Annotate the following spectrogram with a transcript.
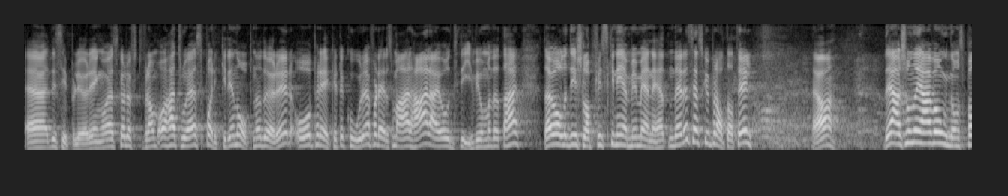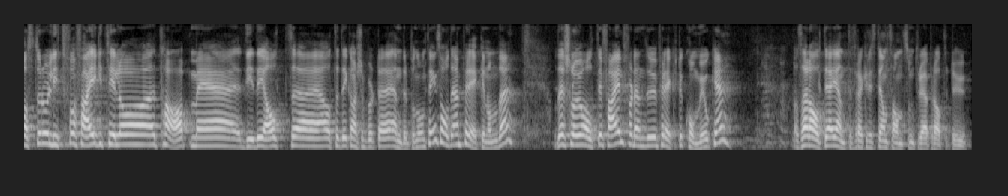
eh, disippelgjøring. Og jeg skal løfte frem, og Her tror jeg jeg sparker inn åpne dører og preker til koret. For dere som er her, er jo, driver jo med dette her. Det er jo alle de slappfiskene hjemme i menigheten deres jeg skulle prata til. Ja, det er som når jeg var ungdomspastor og litt for feig til å ta opp med de det gjaldt eh, at de kanskje burde endre på noen ting, så holdt jeg en preken om det. Og Det slår jo alltid feil, for den du preker til, kommer jo ikke. Og så er det alltid ei jente fra Kristiansand som tror jeg prater til hun.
